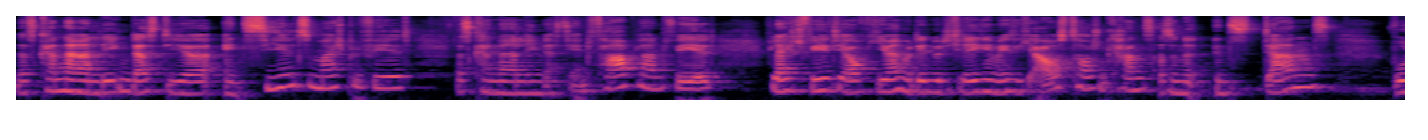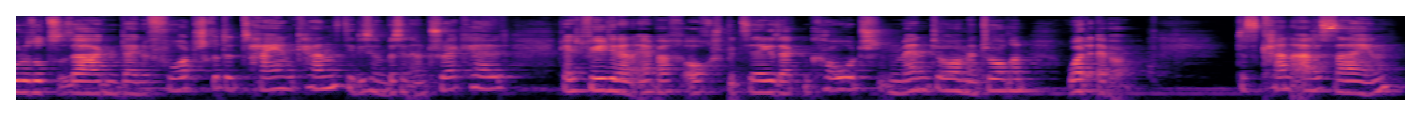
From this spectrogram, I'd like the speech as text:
Das kann daran liegen, dass dir ein Ziel zum Beispiel fehlt. Das kann daran liegen, dass dir ein Fahrplan fehlt. Vielleicht fehlt dir auch jemand, mit dem du dich regelmäßig austauschen kannst, also eine Instanz, wo du sozusagen deine Fortschritte teilen kannst, die dich so ein bisschen am Track hält. Vielleicht fehlt dir dann einfach auch speziell gesagt ein Coach, ein Mentor, Mentorin, whatever. Das kann alles sein.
